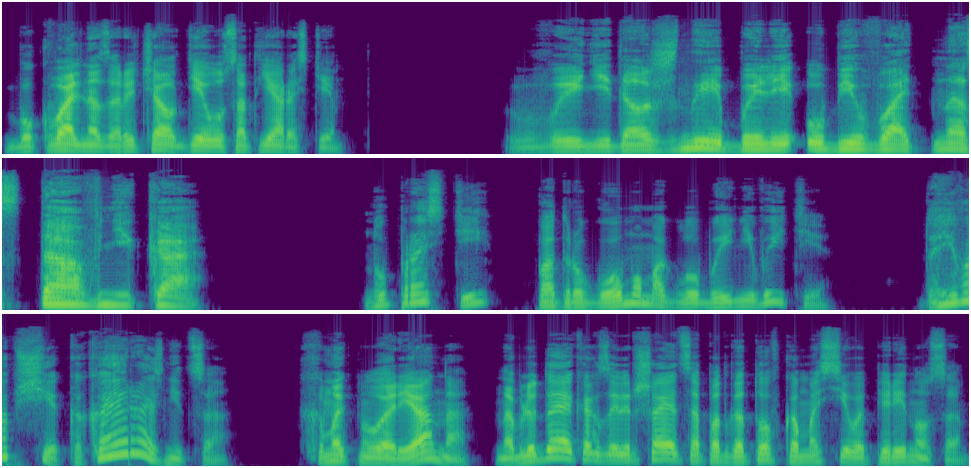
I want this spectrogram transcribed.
Буквально зарычал Деус от ярости. «Вы не должны были убивать наставника!» «Ну, прости, по-другому могло бы и не выйти. Да и вообще, какая разница?» Хмыкнула Риана, наблюдая, как завершается подготовка массива переноса.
